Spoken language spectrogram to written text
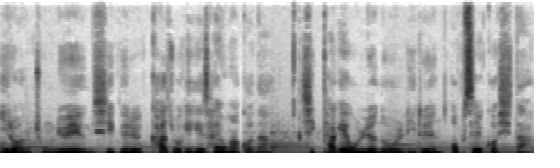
이런 종류의 음식을 가족에게 사용하거나 식탁에 올려놓을 일은 없을 것이다.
